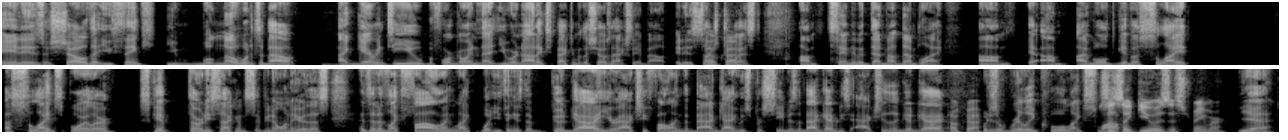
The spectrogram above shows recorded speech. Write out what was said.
It is a show that you think you will know what it's about. I guarantee you, before going to that, you are not expecting what the show's actually about. It is such a twist. Um, same thing with Dead Mount Death Play. Um, um, I will give a slight, a slight spoiler. Skip thirty seconds if you don't want to hear this. Instead of like following like what you think is the good guy, you're actually following the bad guy who's perceived as the bad guy, but he's actually the good guy, Okay. which is a really cool like swap. So it's like you as a streamer. yeah,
